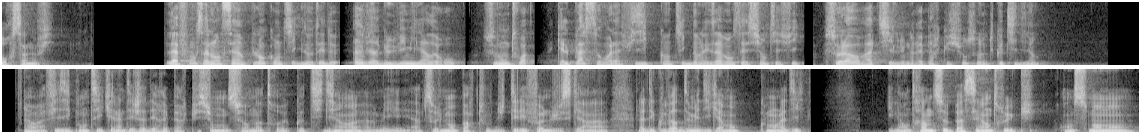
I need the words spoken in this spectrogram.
pour Sanofi. La France a lancé un plan quantique doté de 1,8 milliard d'euros. Selon toi, quelle place aura la physique quantique dans les avancées scientifiques? Cela aura-t-il une répercussion sur notre quotidien? Alors la physique quantique, elle a déjà des répercussions sur notre quotidien, euh, mais absolument partout, du téléphone jusqu'à la découverte de médicaments, comme on l'a dit. Il est en train de se passer un truc en ce moment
